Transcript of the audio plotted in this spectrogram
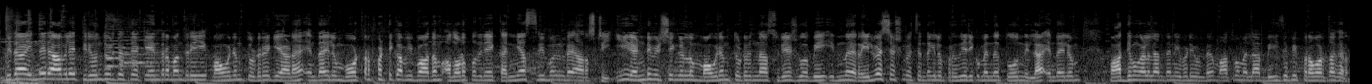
സ്മിത ഇന്ന് രാവിലെ തിരുവനന്തപുരത്തെത്തിയ കേന്ദ്രമന്ത്രി മൗനം തുടരുകയാണ്. എന്തായാലും വോട്ടർ പട്ടിക വിവാദം അതോടൊപ്പം തന്നെ കന്യാസ്ത്രീകളുടെ അറസ്റ്റ്. ഈ രണ്ട് വിഷയങ്ങളിലും മൗനം തുടരുന്ന സുരേഷ് ഗോപി ഇന്ന് റെയിൽവേ സ്റ്റേഷനിൽ വെച്ച് എന്തെങ്കിലും പ്രതികരിക്കുമെന്ന് തോന്നുന്നില്ല. എന്തായാലും മാധ്യമങ്ങളെല്ലാം തന്നെ ഇവിടെയുണ്ട് മാത്രമല്ല ബി ജെ പി പ്രവർത്തകർ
